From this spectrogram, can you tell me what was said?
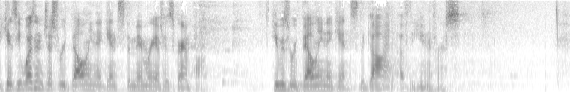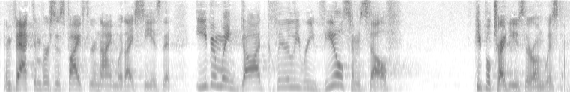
because he wasn't just rebelling against the memory of his grandpa, he was rebelling against the God of the universe. In fact, in verses 5 through 9, what I see is that even when God clearly reveals himself, people try to use their own wisdom.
